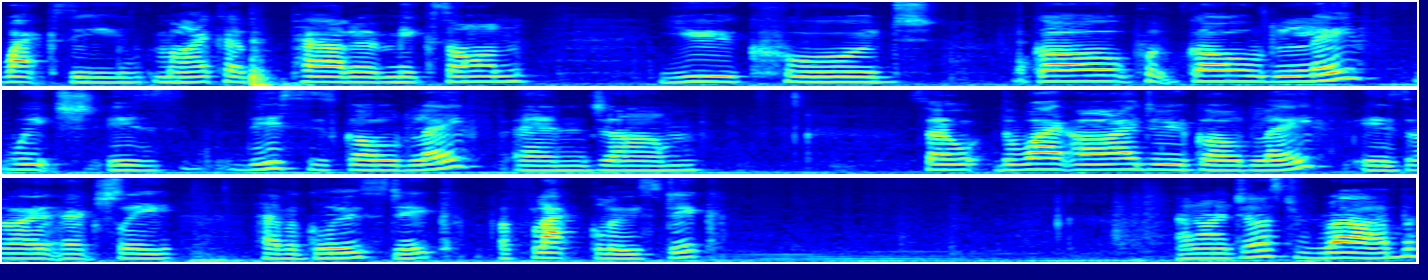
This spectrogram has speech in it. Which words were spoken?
waxy mica powder mix on. You could go put gold leaf, which is, this is gold leaf. And um, so the way I do gold leaf is I actually have a glue stick, a flat glue stick and I just rub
